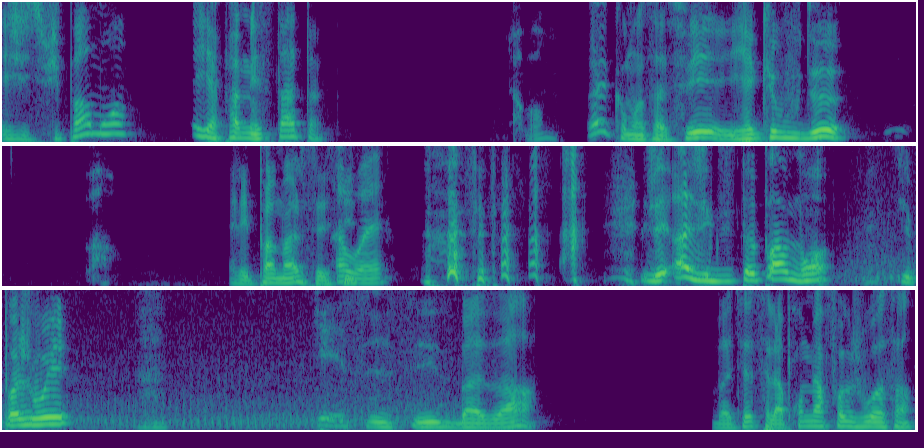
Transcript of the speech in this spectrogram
Et j'y suis pas, moi. Et y a pas mes stats. Ah bon? Ouais, comment ça se fait? Il y a que vous deux. Ah. Elle est pas mal, celle-ci. Ah ouais. C'est pas... J'ai... Ah, j'existe pas, moi. J'ai pas joué. Qu'est-ce que c'est, ce bazar? Bah tiens, c'est la première fois que je vois ça.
